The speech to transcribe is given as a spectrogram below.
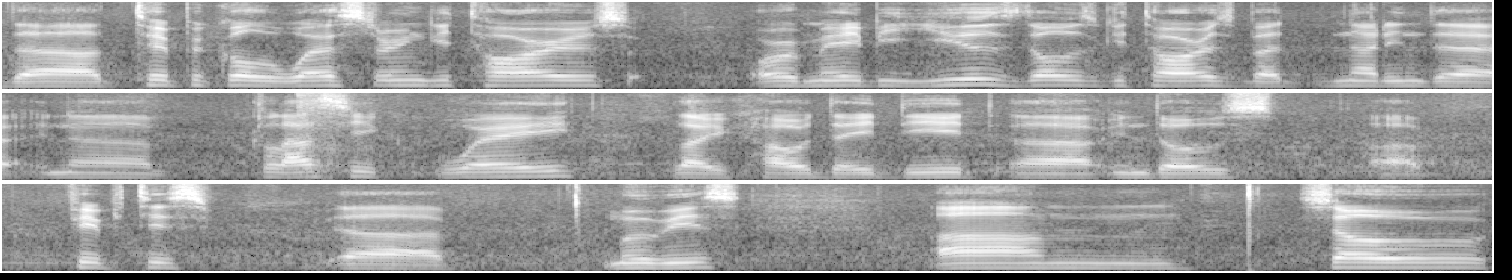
the typical Western guitars, or maybe use those guitars, but not in the in a classic way, like how they did uh, in those uh, 50s uh, movies. Um, so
